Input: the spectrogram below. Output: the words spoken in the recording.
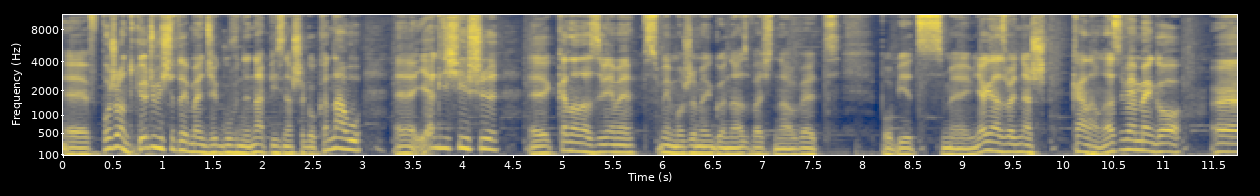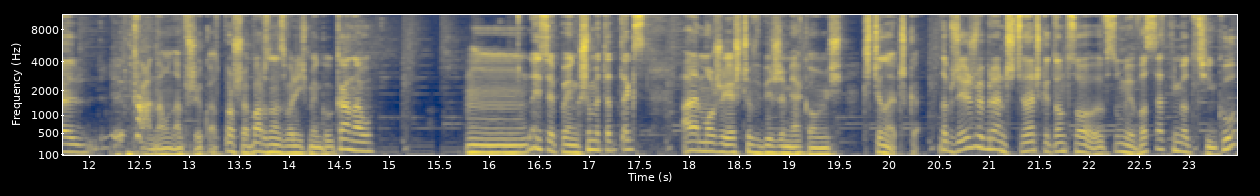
e, w porządku. Oczywiście tutaj będzie główny napis naszego kanału. E, jak dzisiejszy e, kanał nazwiemy, w sumie możemy go nazwać nawet powiedzmy, jak nazwać nasz kanał? Nazwiemy go e, kanał na przykład. Proszę bardzo, nazwaliśmy go kanał. Mm, no i sobie powiększymy ten tekst, ale może jeszcze wybierzemy jakąś czcioneczkę. Dobrze, już wybrałem czcioneczkę, tą co w sumie w ostatnim odcinku.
